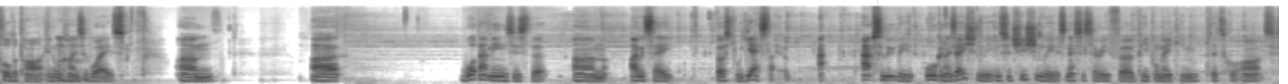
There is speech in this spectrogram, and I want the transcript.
pulled apart in all mm-hmm. kinds of ways. Um, uh, what that means is that um, I would say, first of all, yes, like, absolutely, organizationally, institutionally, it's necessary for people making political art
